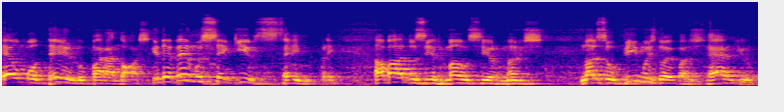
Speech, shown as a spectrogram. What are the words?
É o modelo para nós, que devemos seguir sempre. Amados irmãos e irmãs, nós ouvimos do Evangelho,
